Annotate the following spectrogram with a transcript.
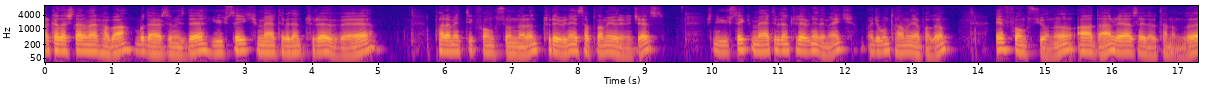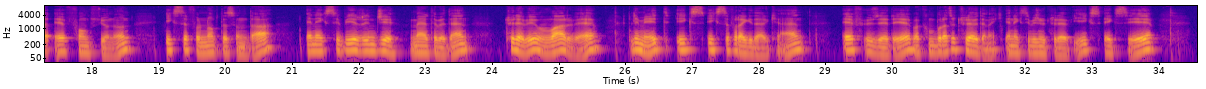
Arkadaşlar merhaba. Bu dersimizde yüksek mertebeden türev ve parametrik fonksiyonların türevini hesaplamayı öğreneceğiz. Şimdi yüksek mertebeden türev ne demek? Önce bunun tanımını yapalım. f fonksiyonu a'dan reel sayıları tanımlı. f fonksiyonun x0 noktasında n-1. mertebeden türevi var ve limit x x0'a giderken f üzeri bakın burası türev demek. n eksi birinci türev x eksi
